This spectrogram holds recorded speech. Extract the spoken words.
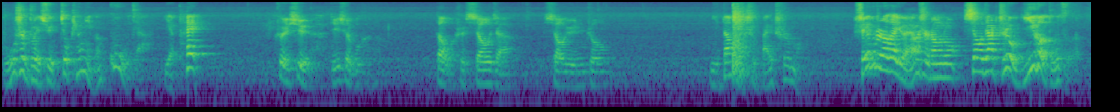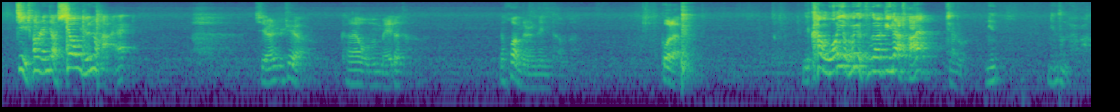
不是赘婿，就凭你们顾家也配？赘婿的确不可能，但我是萧家，萧云舟。你当我是白痴吗？谁不知道在远洋市当中，萧家只有一个独子，继承人叫萧云海。既然是这样，看来我们没得谈了。那换个人跟你谈吧。过来。你看我有没有资格跟你俩谈？家主，您，您怎么来了？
